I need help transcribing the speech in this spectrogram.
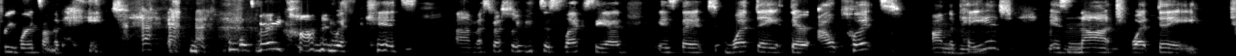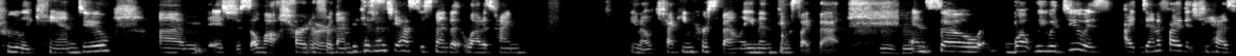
three words on the page. That's very common with kids, um, especially with dyslexia, is that what they, their output on the Mhm. page is Mhm. not what they truly can do. Um, it's just a lot harder Sure. for them because then she has to spend a lot of time you know checking her spelling and things like that Mhm. and so what we would do is identify that she has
